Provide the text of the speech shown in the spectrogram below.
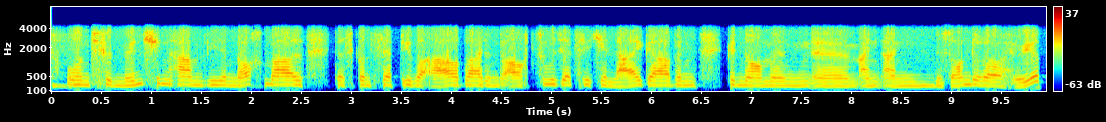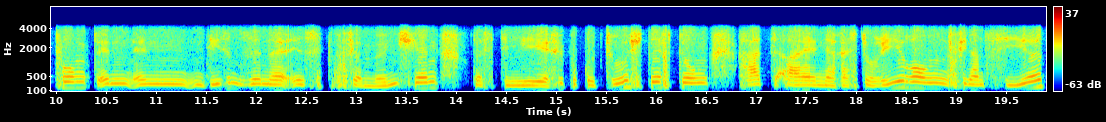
Mhm. Und für München haben wir nochmal das Konzept überarbeitet und auch zusätzliche Leihgaben genommen ein, äh, ein, ein besonderer Höhepunkt in, in diesem Sinne ist für München, dass die Hypokulturstiftung hat eine Restaurierung finanziert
